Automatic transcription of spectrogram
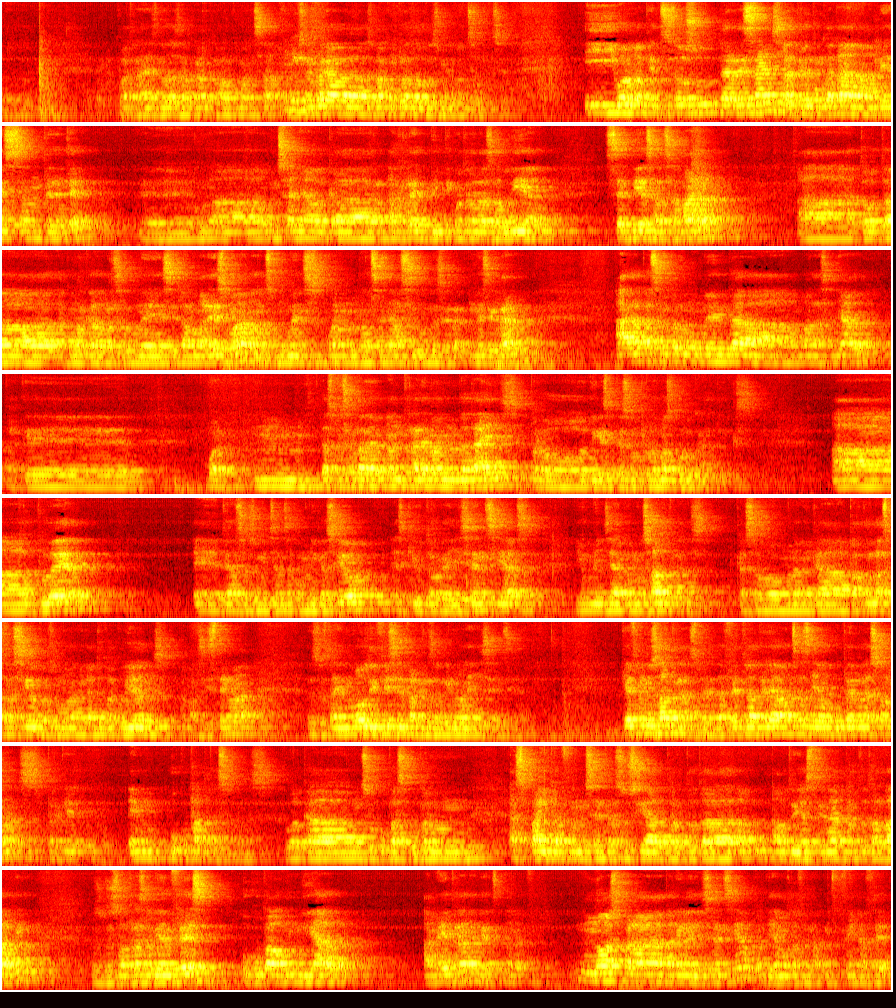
quatre anys no, des que vam començar, però sembla que es va completar el 2012 potser. I bueno, aquests dos darrers anys la Tele.cat ha més en TDT, eh, una, un senyal que es rep 24 hores al dia 7 dies a la setmana a tota la comarca del Barcelonès i del Maresme, en els moments quan el senyal ha sigut més, gran. Ara passem per un moment de mala senyal, perquè bueno, mm, després entrarem, entrarem en detalls, però diguéssim que són problemes burocràtics. El poder eh, té els seus mitjans de comunicació, és qui otorga llicències, i un mitjà com nosaltres, que som una mica, perdó l'expressió, però som una mica tocacollons amb el sistema, doncs ho tenim molt difícil perquè ens donin una llicència. Què fem nosaltres? Bé, de fet, la tele abans es deia ocupem les zones perquè hem ocupat les zones. Igual que uns ocupes ocupen un espai per fer un centre social per tot el, autogestionat per tot el barri, doncs nosaltres el que hem fet és ocupar un dial, emetre, no esperar a tenir la llicència, perquè hi ha molta feina a fer,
